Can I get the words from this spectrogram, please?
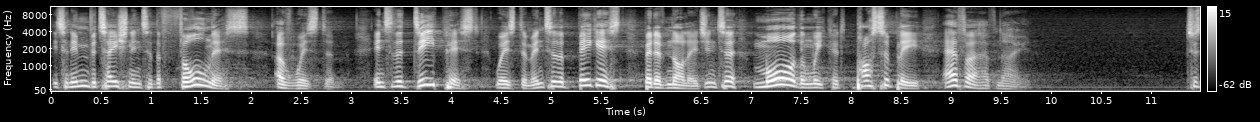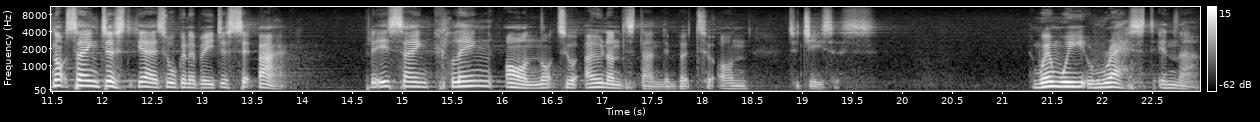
it's an invitation into the fullness of wisdom, into the deepest wisdom, into the biggest bit of knowledge, into more than we could possibly ever have known. So it's not saying just, yeah, it's all going to be, just sit back. But it is saying cling on, not to your own understanding, but to on to Jesus. And when we rest in that,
